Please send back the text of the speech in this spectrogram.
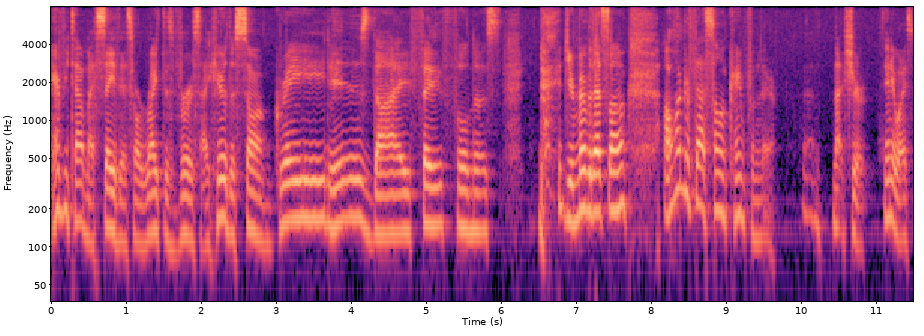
Every time I say this or write this verse, I hear the song, Great is thy faithfulness. Do you remember that song? I wonder if that song came from there. I'm not sure. Anyways,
